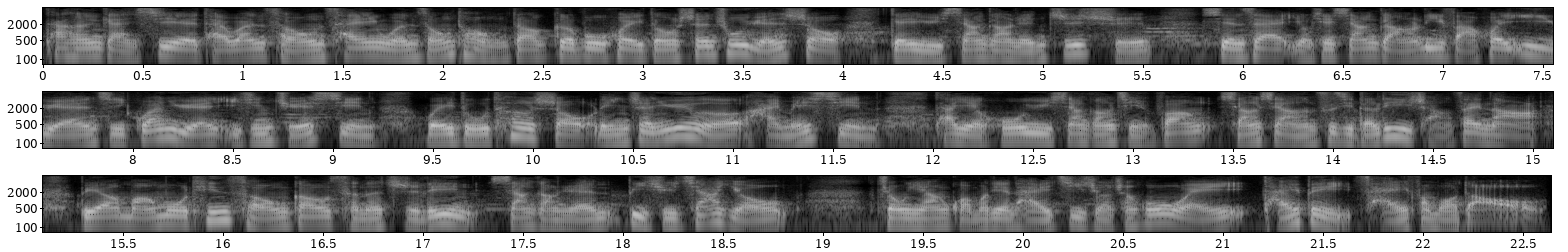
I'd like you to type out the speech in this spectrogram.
他很感谢台湾从蔡英文总统到各部会都伸出援手，给予香港人支持。现在有些香港立法会议员及官员已经觉醒，唯独。”特首林郑月娥还没醒，他也呼吁香港警方想想自己的立场在哪，不要盲目听从高层的指令。香港人必须加油。中央广播电台记者陈国伟台北采访报道。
